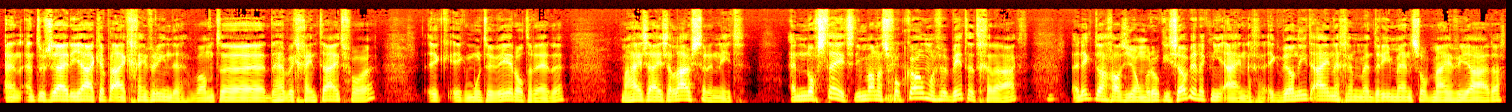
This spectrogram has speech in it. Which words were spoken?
en, en toen zei hij, ja, ik heb eigenlijk geen vrienden, want daar heb ik geen tijd voor. Ik, ik moet de wereld redden. Maar hij zei, ze luisteren niet. En nog steeds, die man is volkomen verbitterd geraakt. En ik dacht als jong broekie, zo wil ik niet eindigen. Ik wil niet eindigen met drie mensen op mijn verjaardag.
